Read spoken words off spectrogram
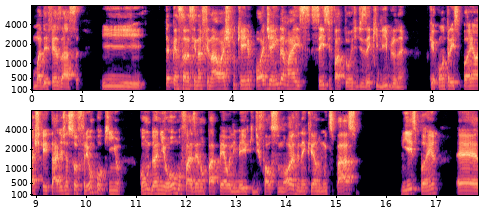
uma defesaça. E até pensando assim na final, acho que o Kane pode ainda mais ser esse fator de desequilíbrio, né? Porque contra a Espanha, eu acho que a Itália já sofreu um pouquinho com o Dani Olmo fazendo um papel ali meio que de falso 9, né, criando muito espaço. E a Espanha é,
